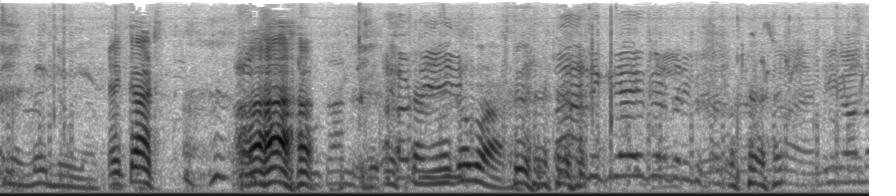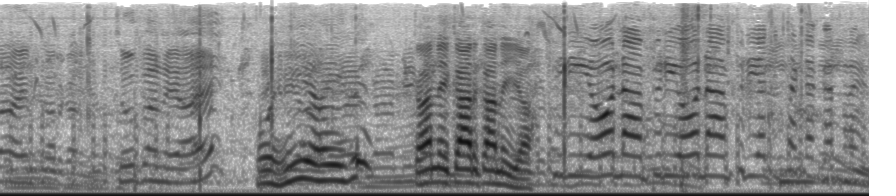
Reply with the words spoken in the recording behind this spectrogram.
ओवर दई एक आठ आहा। इसका नहीं कब हुआ वो ही है इसे काने, कार काने या प्रियो ना प्रियो ना प्रिया तो थका कर रहे हैं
